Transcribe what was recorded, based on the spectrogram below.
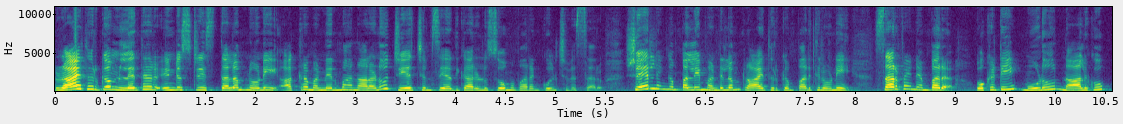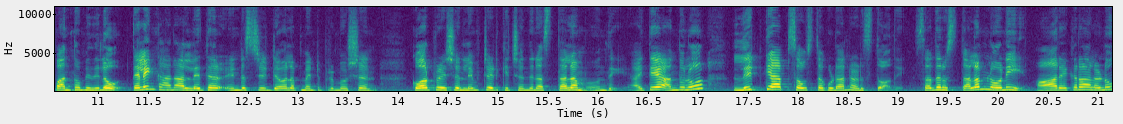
రాయదుర్గం లెదర్ ఇండస్ట్రీ స్థలంలోని అక్రమ నిర్మాణాలను జీహెచ్ఎంసీ అధికారులు సోమవారం కూల్చివేశారు. షేర్లింగంపల్లి మండలం రాయదుర్గం పరిధిలోని సర్వే నెంబర్ ఒకటి మూడు నాలుగు పంతొమ్మిదిలో Telangana leather industry development promotion corporation లిమిటెడ్కి చెందిన స్థలం ఉంది. అయితే అందులో లిడ్ క్యాప్ సంస్థ కూడా నడుస్తోంది. సదరు స్థలంలోని ఆరు ఎకరాలను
